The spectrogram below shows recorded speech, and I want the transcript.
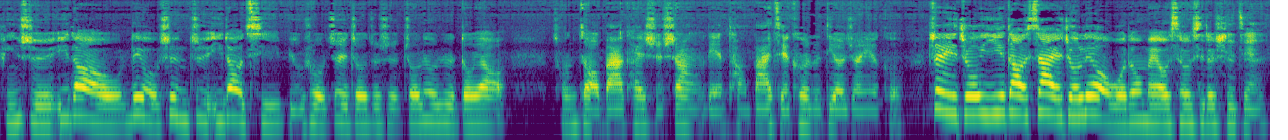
平时一到六，甚至一到七，比如说我这一周就是周六日都要从早八开始上连堂八节课的第二专业课。这一周一到下一周六，我都没有休息的时间，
